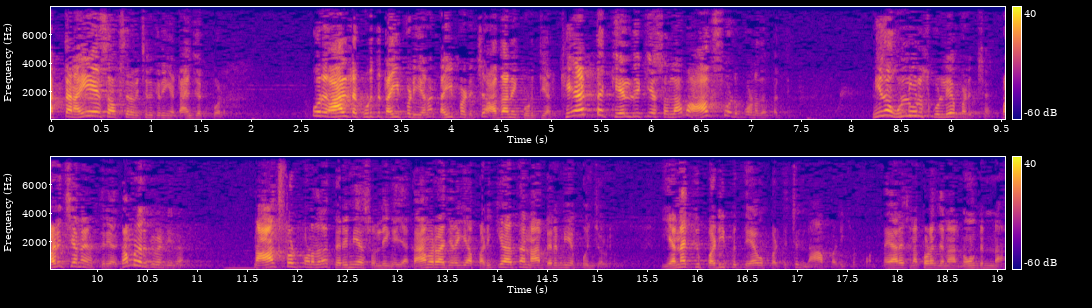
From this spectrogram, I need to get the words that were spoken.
அத்தனை ஐஏஎஸ் ஆஃபீஸர் வச்சிருக்கீங்க டேஞ்சர் போல. ஒரு ஆள்கிட்ட கொடுத்து டைப் படிக்கணும் டைப் அடிச்சு அதானே கொடுத்தியா கேட்ட கேள்விக்கே சொல்லாம ஆக்ஸ்போர்டு போனதை பத்தி. நீ தான் உள்ளூர் ஸ்கூல்லயே படிச்ச. படிச்சேன்னா எனக்கு தெரியாது. தமிழ் இருக்க வேண்டியதான் நான் ஆக்ஸ்போர்ட் போனதெல்லாம் பெருமையா சொல்லிங்க ஐயா காமராஜர் ஐயா படிக்காதான் நான் பெருமையை எப்பவும் சொல்றேன். எனக்கு படிப்பு தேவைப்பட்டுச்சு நான் படிக்க போனேன் நான் யாராச்சும் நான் குழந்தை நோண்டுன்னா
